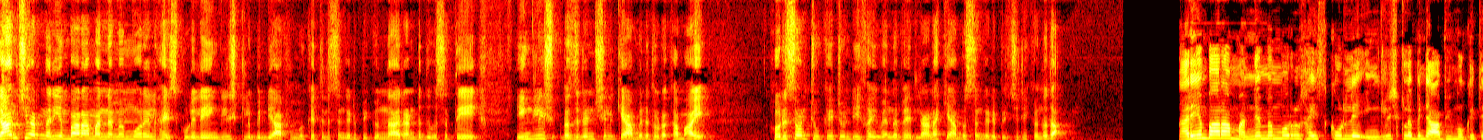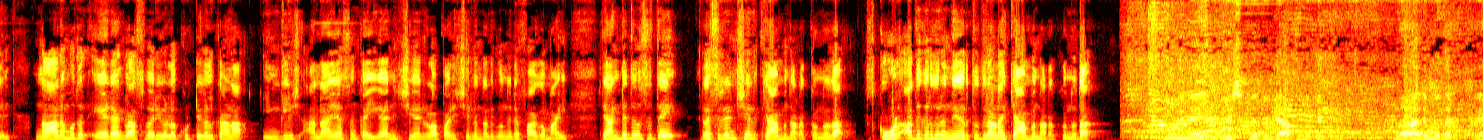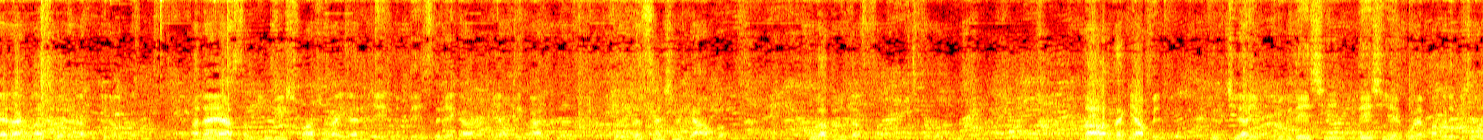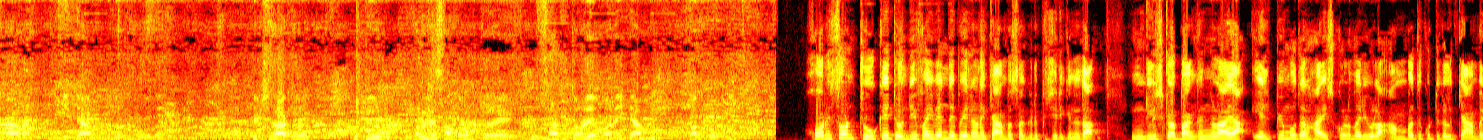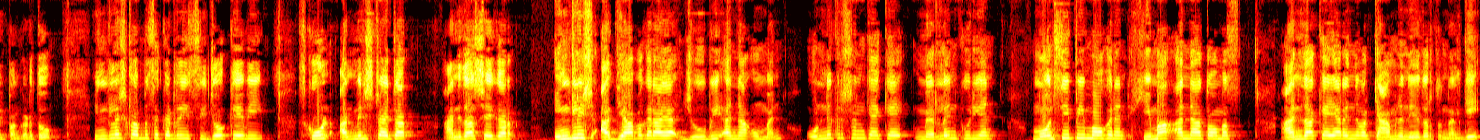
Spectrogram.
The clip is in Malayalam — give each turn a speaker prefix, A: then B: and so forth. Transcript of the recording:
A: കാഞ്ചിയാർ നരിയമ്പാറ മന്ന മെമ്മോറിയൽ ഹൈസ്കൂളിലെ ഇംഗ്ലീഷ് ക്ലബിന്റെ ആഭിമുഖ്യത്തിൽ സംഘടിപ്പിക്കുന്ന രണ്ട് ദിവസത്തെ ഇംഗ്ലീഷ് റെസിഡൻഷ്യൽ ക്യാമ്പിന് തുടക്കമായി. Horizon two K twenty five എന്ന പേരിലാണ് ക്യാമ്പ് സംഘടിപ്പിച്ചിരിക്കുന്നത്.
B: നരിയമ്പാറ മന്ന മെമ്മോറിയൽ ഹൈസ്കൂളിലെ ഇംഗ്ലീഷ് ക്ലബിന്റെ ആഭിമുഖ്യത്തിൽ നാല് മുതൽ ഏഴാം ക്ലാസ് വരെയുള്ള കുട്ടികൾക്കാണ് ഇംഗ്ലീഷ് അനായാസം കൈകാര്യം ചെയ്യാനുള്ള പരിശീലനം നൽകുന്നതിന്റെ ഭാഗമായി രണ്ട് ദിവസത്തെ റെസിഡൻഷ്യൽ ക്യാമ്പ് നടത്തുന്നത്. സ്കൂൾ അധികൃതരുടെ നേതൃത്വത്തിലാണ് ക്യാമ്പ് നടക്കുന്നത്.
C: സ്കൂളിലെ ഇംഗ്ലീഷ് ക്ലബിന്റെ ആഭിമുഖ്യത്തിൽ നാല് മുതൽ ഏഴാം ക്ലാസ് വരെയുള്ള കുട്ടികൾക്ക് അനായാസം ഇംഗ്ലീഷ് ഭാഷ കൈകാര്യം ചെയ്യുന്ന ഉദ്ദേശത്തിലേക്കാണ് ഈ അവധിക്കാലത്ത് ഒരു റെസിഡൻഷ്യൽ ക്യാമ്പ് സ്കൂൾ അധികൃതർ സംഘടിപ്പിച്ചിട്ടുള്ളത്. നാളത്തെ ക്യാമ്പിൽ തീർച്ചയായും ഒരു വിദേശി വിദേശിയെ കൂടെ പങ്കെടുപ്പിച്ചുകൊണ്ടാണ് ഈ ക്യാമ്പ് മുന്നോട്ട് പോകുന്നത്. രക്ഷിതാക്കളും കുട്ടികളും വളരെ സന്തോഷത്തോടെ ഉത്സാഹത്തോടെയുമാണ് ഈ ക്യാമ്പിൽ പങ്കുകൊള്ളുന്നത്
B: horizon two K twenty five എന്ന പേരിലാണ് ക്യാമ്പ് സംഘടിപ്പിച്ചിരിക്കുന്നത്. ഇംഗ്ലീഷ് ക്ലബ് അംഗങ്ങളായ എൽ പി മുതൽ ഹൈസ്കൂൾ വരെയുള്ള അമ്പത് കുട്ടികൾ ക്യാമ്പിൽ പങ്കെടുത്തു. English club secretary Sijo K V school administrator Anitha Shekhar English അധ്യാപകരായ Juby Anna Oommen Unnikrishnan K K Merlin Kurian Moncy P Mohanan Hima Anna Thomas Anitha K R എന്നിവർ ക്യാമ്പിന് നേതൃത്വം നൽകി.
